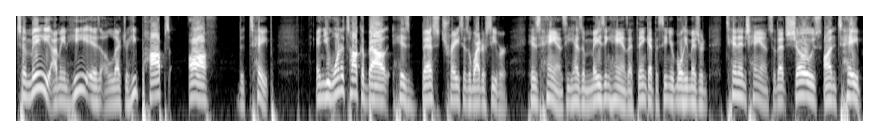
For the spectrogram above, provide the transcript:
to me, I mean, he is electric. He pops off the tape. And you want to talk about his best traits as a wide receiver his hands. He has amazing hands. I think at the Senior Bowl he measured 10 inch hands. So that shows on tape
